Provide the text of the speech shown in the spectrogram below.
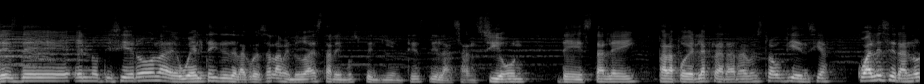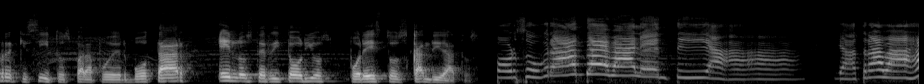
Desde el noticiero La Devuelta y desde la Gruesa la Menuda estaremos pendientes de la sanción de esta ley para poderle aclarar a nuestra audiencia cuáles serán los requisitos para poder votar en los territorios por estos candidatos. por su grande valentía y a trabajar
